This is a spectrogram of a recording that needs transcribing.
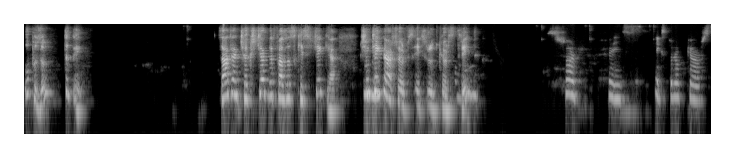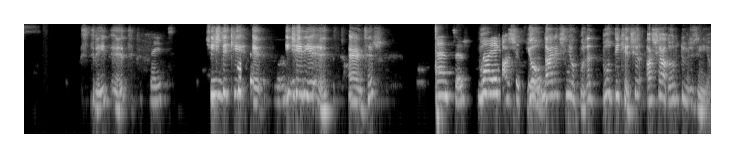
Upuzun tıklayın. Zaten çakışacak ve fazlası kesecek ya. Şimdi Hı hı. tekrar Surface Extrude Curve Straight. Surface. Extrude curves. Straight evet. Straight. İçteki e, içeriye evet. Enter. Enter. Bu Direct aş- seçiyorum. yok direction yok burada. Bu dik açı aşağı doğru dümdüz iniyor.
